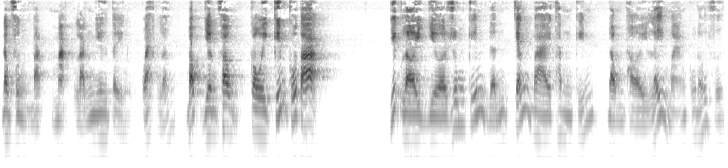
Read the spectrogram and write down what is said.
Đông Phương Bạch mặt lạnh như tiền, quát lớn. Bốc dân phong, coi kiếm của ta. Dứt lời vừa rung kiếm định chấn bài thanh kiếm, đồng thời lấy mạng của đối phương.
